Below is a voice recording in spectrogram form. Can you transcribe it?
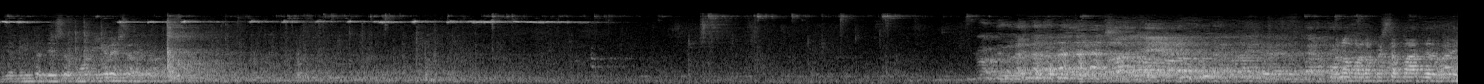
Ovviamente adesso a morire sarà tranquillo. No, devo andare No, no, ma da questa parte vai,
